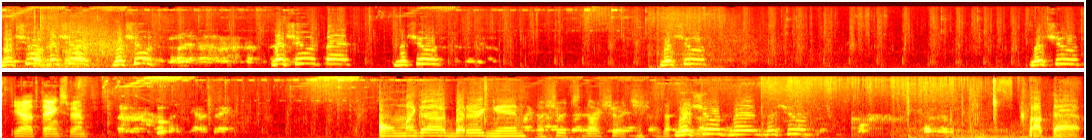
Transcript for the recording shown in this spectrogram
No shoot, no shoot, no shoot! No shoot, man! No shoot! No shoot! No shoot! Yeah, thanks, man. Oh my god, butter again. No shoot, no shoot. No shoot, man, no shoot! Fuck that.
